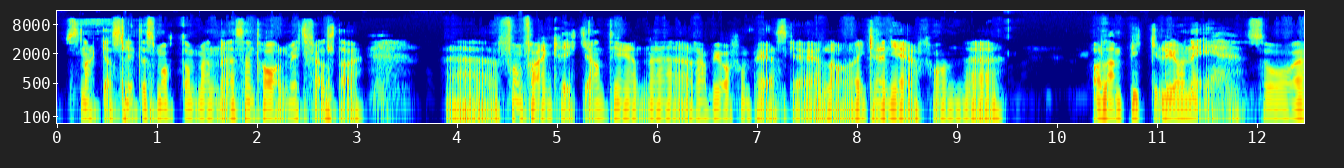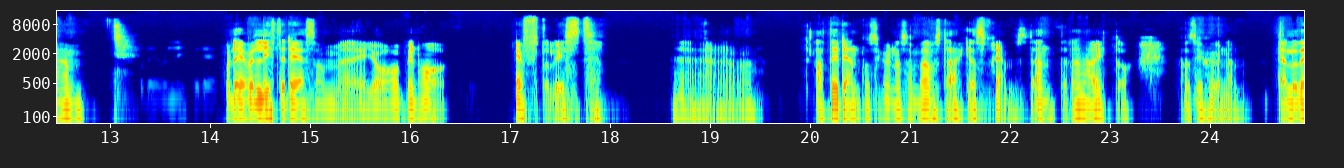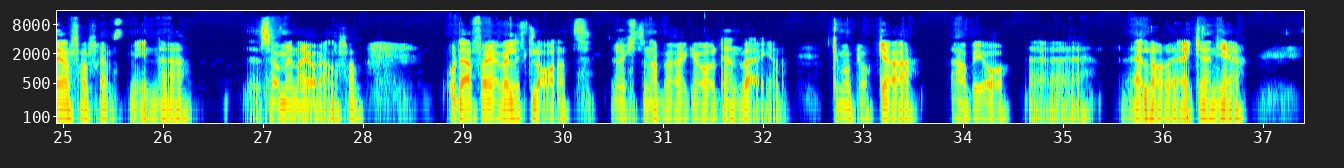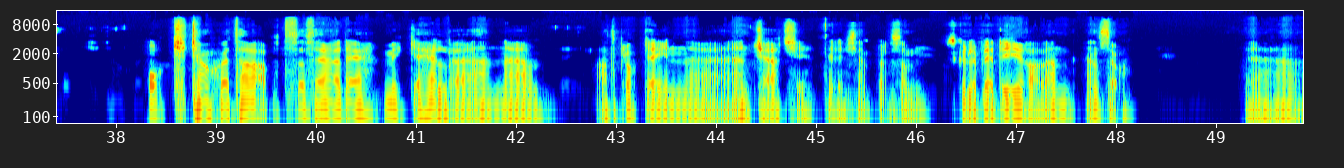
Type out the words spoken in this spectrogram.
snackas lite smått om en eh, central mittfältare. eh, från Frankrike. Antingen Rabiot från PSG eller Grenier från Olympique Lyonnais. Så, och det är väl lite det som jag och Robin har efterlyst. Eh, att det är den positionen som behöver stärkas främst, inte den här ytterpositionen. Eller det är i alla fall främst min, eh, så menar jag i alla fall. Och därför är jag väldigt glad att ryktena börjar gå den vägen. Kan man plocka Rabiot eh, eller eh, Grenier och kanske Tarabt så ser jag det mycket hellre än eh, att plocka in eh, en Cherchi till exempel som skulle bli dyrare än, än så. Eh,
